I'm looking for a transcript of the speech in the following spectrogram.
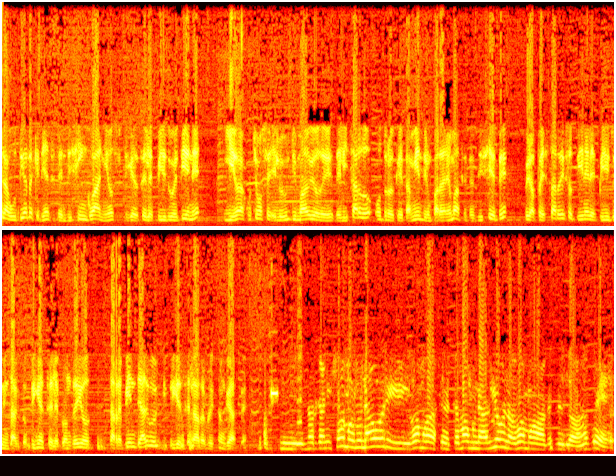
era Gutiérrez, que tiene 75 años, es el espíritu que tiene. Y ahora escuchamos el último audio de, de Lizardo, otro que también tiene un par de años más, 77, pero a pesar de eso tiene el espíritu intacto. Fíjense, le pregunté, digo, ¿se arrepiente algo? Y fíjense la reflexión que hace. si nos organizamos en una hora y vamos a hacer, tomamos un avión o vamos a, qué sé yo, no sé,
